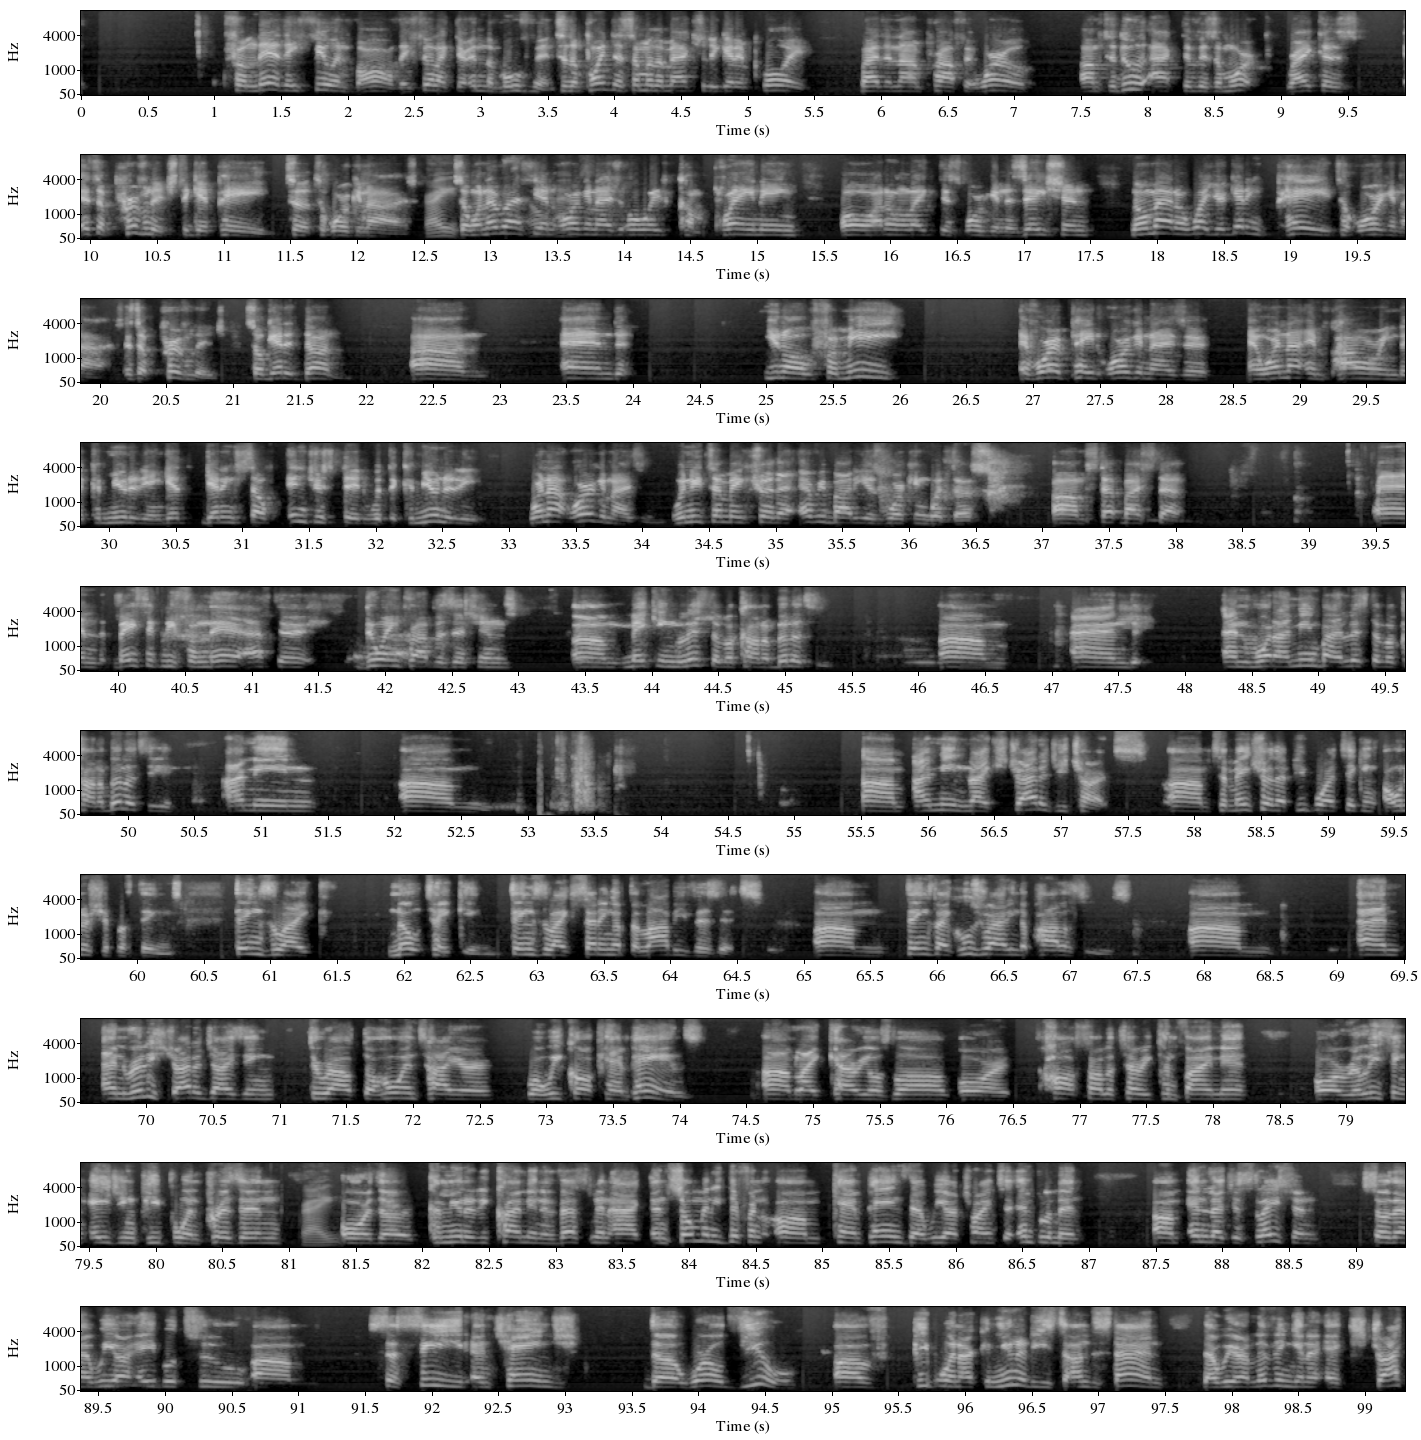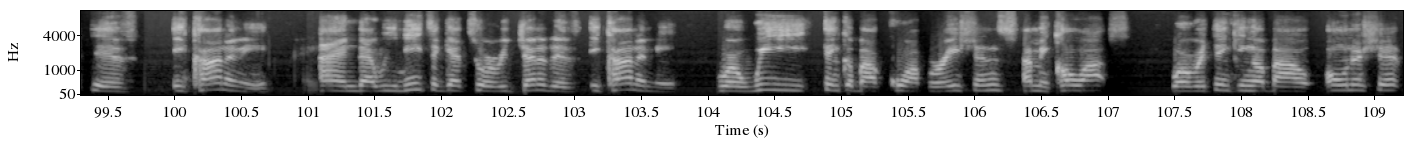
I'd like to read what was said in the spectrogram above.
from there, they feel involved. They feel like they're in the movement to the point that some of them actually get employed by the nonprofit world um, to do activism work, right? Because it's a privilege to get paid to, to organize. Right. So whenever I see an organizer always complaining, oh, I don't like this organization, no matter what, you're getting paid to organize. It's a privilege. So get it done. Um, and, you know, for me, if we're a paid organizer and we're not empowering the community and get, getting self-interested with the community, we're not organizing. We need to make sure that everybody is working with us um, step by step. And basically from there, after doing propositions, um, making list of accountability. Um, and and what I mean by list of accountability, I mean um, um, I mean like strategy charts um, to make sure that people are taking ownership of things. Things like note taking, things like setting up the lobby visits, um, things like who's writing the policies, um, and and really strategizing throughout the whole entire what we call campaigns, um, like Cariol's Law or solitary confinement, or releasing aging people in prison, Right. or the Community Climate Investment Act, and so many different um, campaigns that we are trying to implement um, in legislation so that we are able to succeed and change the worldview of people in our communities to understand that we are living in an extractive economy and that we need to get to a regenerative economy where we think about cooperations, I mean, co ops, where we're thinking about ownership,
